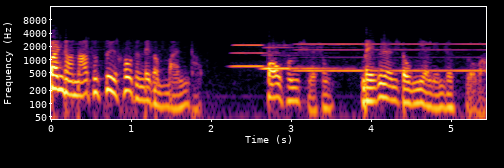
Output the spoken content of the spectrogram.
班长拿出最后的那个馒头，暴风雪中，每个人都面临着死亡。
